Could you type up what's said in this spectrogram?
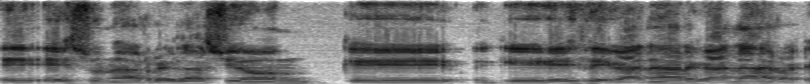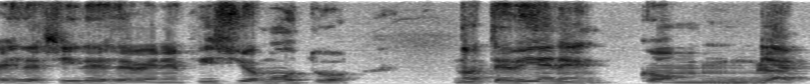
eh, es una relación que, es de ganar, ganar, es decir, es de beneficio mutuo. No te vienen con la,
